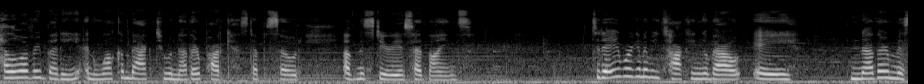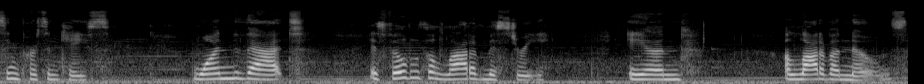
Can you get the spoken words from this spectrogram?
Hello, everybody, and welcome back to another podcast episode of Mysterious Headlines. Today, we're going to be talking about a, another missing person case, one that is filled with a lot of mystery and a lot of unknowns.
